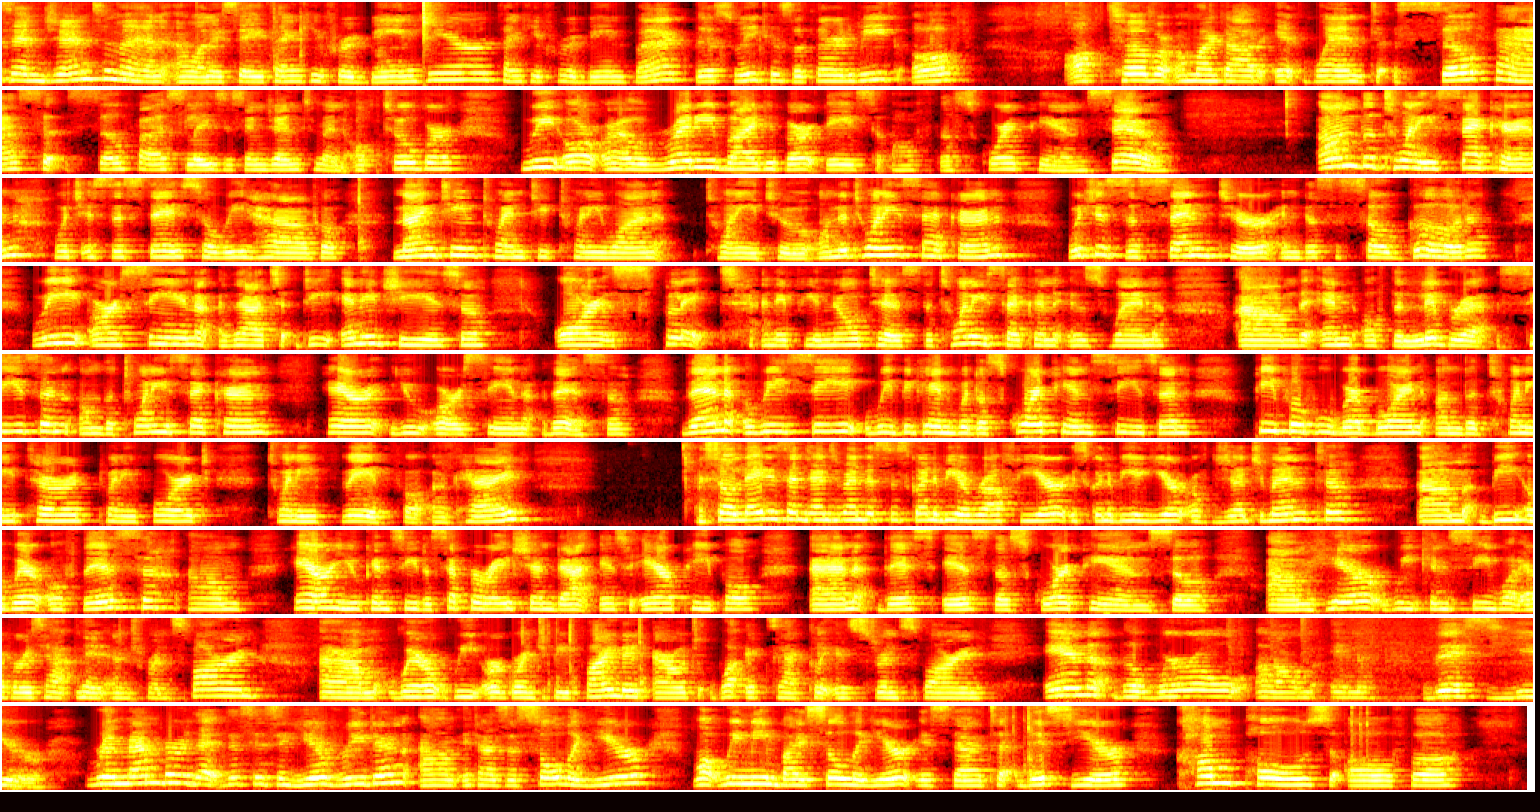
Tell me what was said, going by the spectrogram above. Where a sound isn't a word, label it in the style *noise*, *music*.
Ladies and gentlemen. I want to say thank you for being here. Thank you for being back. This week is the third week of October. Oh my God, it went so fast, so fast, ladies and gentlemen. October, we are already by the birthdays of the Scorpion. So, on the 22nd, which is this day, so we have 19, 20, 21, 22. On the 22nd, which is the center, and this is so good, we are seeing that the energies are split. And if you notice, the 22nd is when um, the end of the Libra season on the 22nd. Here you are seeing this. Then we see, we begin with the Scorpion season, people who were born on the 23rd, 24th, 25th, okay? So, ladies and gentlemen, this is going to be a rough year. It's going to be a year of judgment. Um, be aware of this. Um, here you can see the separation that is air people, and this is the scorpions. So, um, here we can see whatever is happening and transpiring, um, where we are going to be finding out what exactly is transpiring in the world, um, in this year. Remember that this is a year reading. Um, it has a solar year. What we mean by solar year is that this year composed of uh,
